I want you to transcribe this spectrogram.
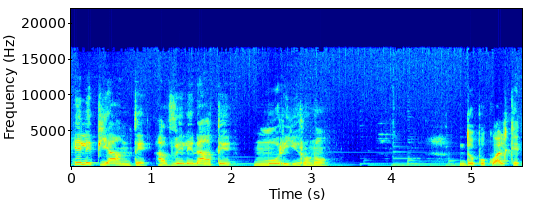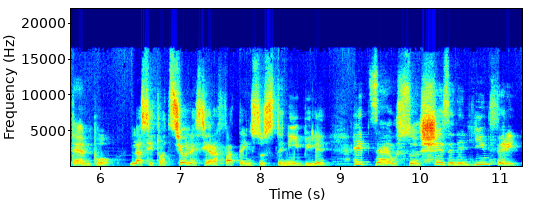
e le piante avvelenate morirono. Dopo qualche tempo la situazione si era fatta insostenibile e Zeus scese negli inferi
